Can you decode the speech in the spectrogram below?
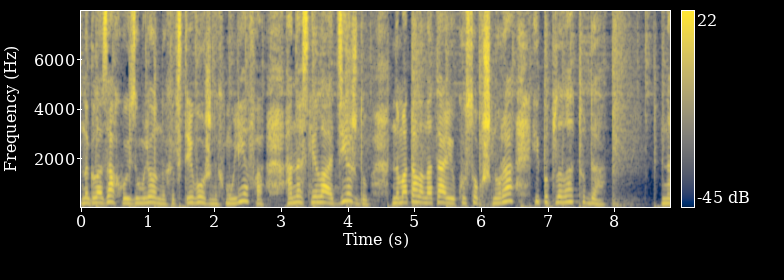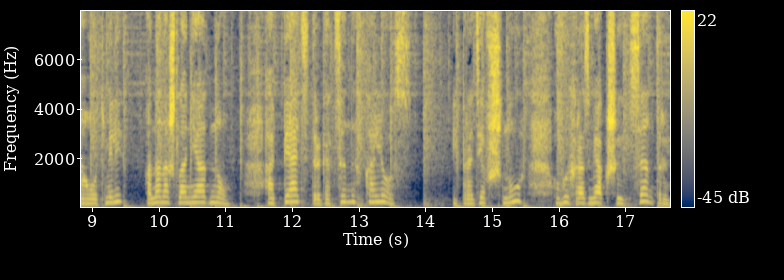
на глазах у изумленных и встревоженных Мулефа она сняла одежду, намотала на талию кусок шнура и поплыла туда. На отмели она нашла не одно, а пять драгоценных колес. И, продев шнур в их размягшие центры,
